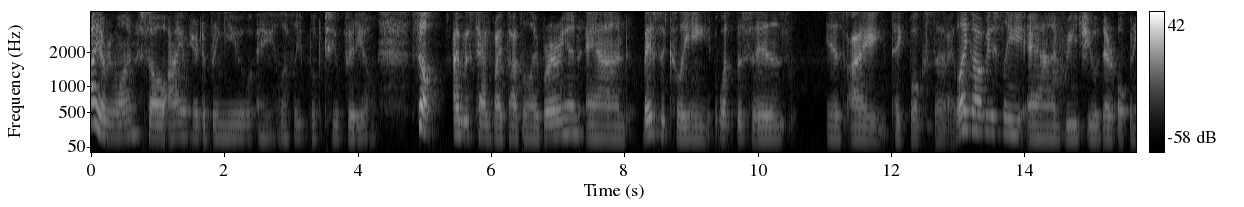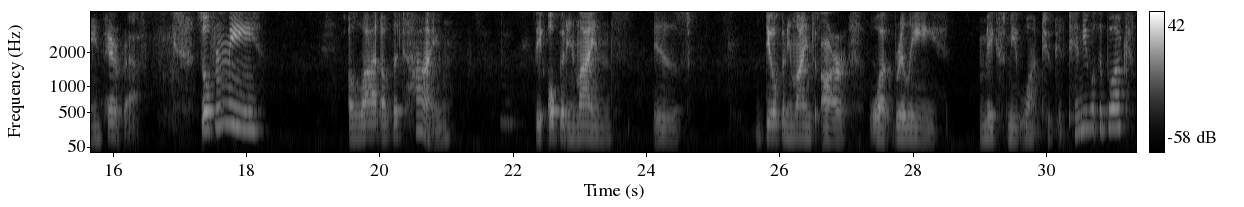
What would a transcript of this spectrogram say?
Hi everyone, so I am here to bring you a lovely booktube video. So, I was tagged by Todd the Librarian, and basically what this is, is I take books that I like obviously, and read you their opening paragraph. So for me, a lot of the time, the opening lines is, the opening lines are what really makes me want to continue with the book.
